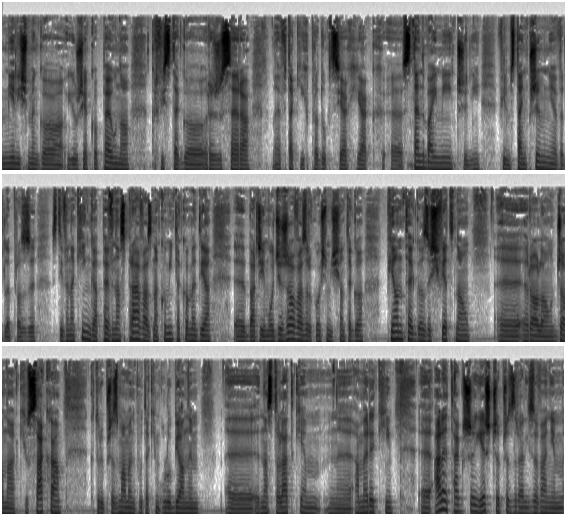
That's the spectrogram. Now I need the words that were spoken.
mieliśmy go już jako pełno krwistego reżysera e, w takich produkcjach jak e, Stand By Me, czyli film Stań przy mnie wedle prozy Stephena Kinga, Pewna sprawa, znakomita komedia bardziej młodzieżowa z roku 85 ze świetną rolą Johna Cusacka, który przez moment był takim ulubionym nastolatkiem Ameryki, ale także jeszcze przed zrealizowaniem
